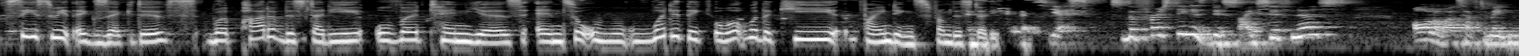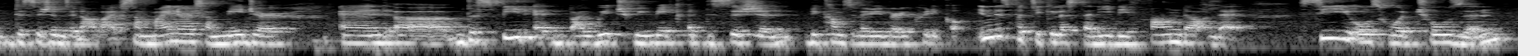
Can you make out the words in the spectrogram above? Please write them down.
C-suite executives were part of this study over 10 years. And so what did they what were the key findings from this study? Yes, yes. So the first thing is decisiveness all of us have to make decisions in our life, some minor, some major. And uh, the speed at, by which we make a decision becomes very, very critical. In this particular study, they found out that CEOs who were chosen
